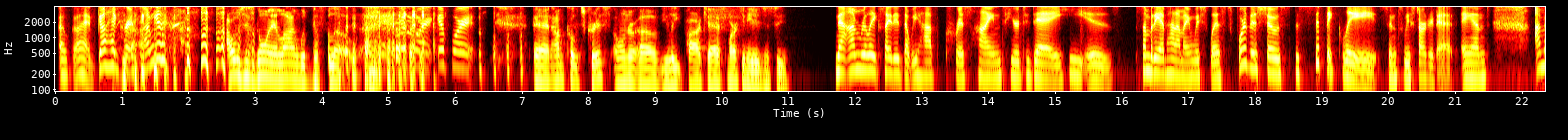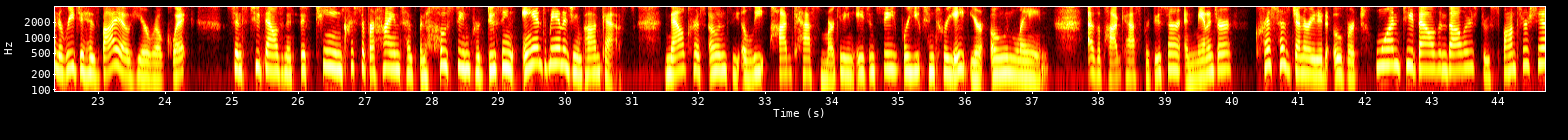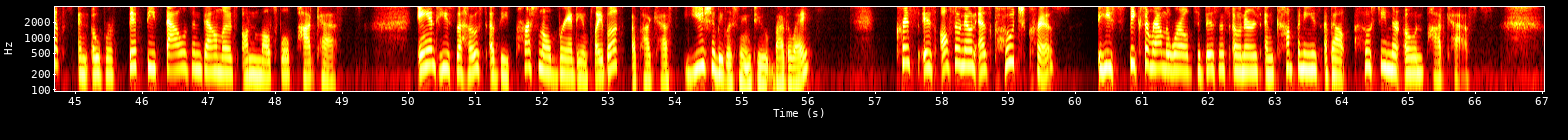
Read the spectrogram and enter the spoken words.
oh, go ahead. Go ahead, Chris. I'm going to. I was just going in line with the flow. Go for it. Go for it. and I'm Coach Chris, owner of Elite Podcast Marketing Agency. Now, I'm really excited that we have Chris Hines here today. He is somebody I've had on my wish list for this show specifically since we started it. And I'm going to read you his bio here, real quick. Since 2015, Christopher Hines has been hosting, producing, and managing podcasts. Now, Chris owns the Elite Podcast Marketing Agency, where you can create your own lane. As a podcast producer and manager, Chris has generated over $20,000 through sponsorships and over 50,000 downloads on multiple podcasts. And he's the host of the Personal Branding Playbook, a podcast you should be listening to, by the way. Chris is also known as Coach Chris. He speaks around the world to business owners and companies about hosting their own podcasts.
